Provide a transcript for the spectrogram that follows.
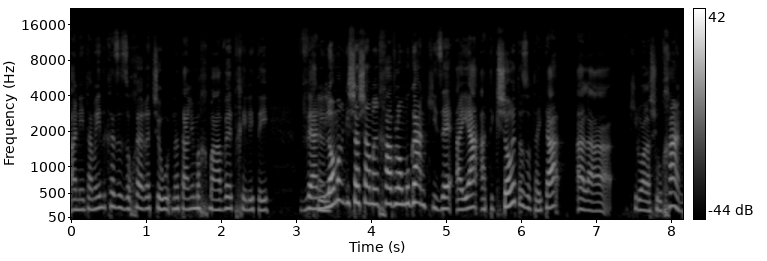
אני תמיד כזה זוכרת שהוא נתן לי מחמאה והתחיל איתי, ואני כן. לא מרגישה שהמרחב לא מוגן, כי זה היה, התקשורת הזאת הייתה על ה... כאילו, על השולחן.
